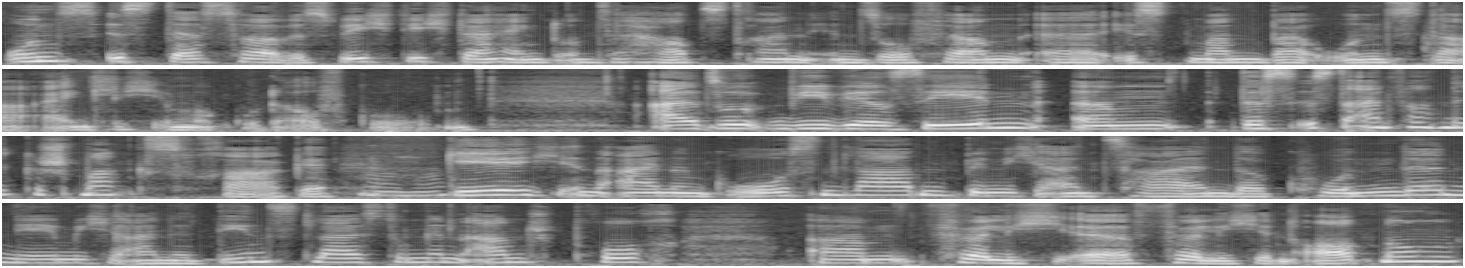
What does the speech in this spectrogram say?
Uns ist der Service wichtig, da hängt unser Herz dran. Insofern äh, ist man bei uns da eigentlich immer gut aufgehoben. Also wie wir sehen, ähm, das ist einfach eine Geschmacksfrage. Gehe ich in einen großen Laden, bin ich ein zahlender Kunde, nehme ich eine Dienstleistung in Anspruch, ähm, völlig, äh, völlig in Ordnung.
